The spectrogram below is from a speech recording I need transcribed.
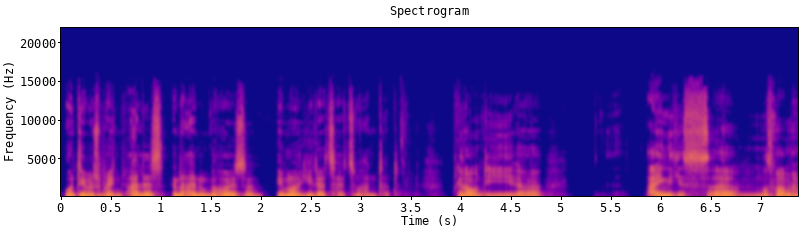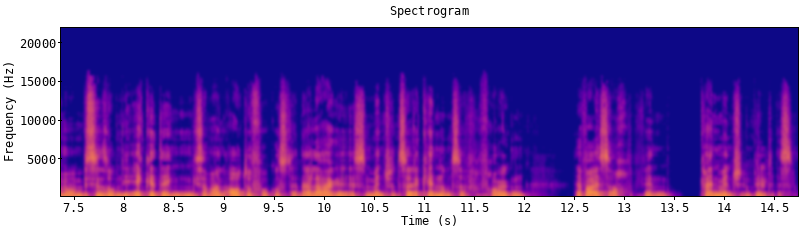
und dementsprechend alles in einem Gehäuse immer jederzeit zur Hand hat. Genau, und die äh, eigentlich ist, äh, muss man manchmal ein bisschen so um die Ecke denken. Ich sag mal, ein Autofokus, der in der Lage ist, einen Menschen zu erkennen und zu verfolgen, der weiß auch, wenn kein Mensch im Bild ist.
